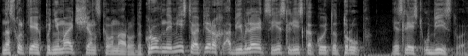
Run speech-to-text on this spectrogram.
насколько я их понимаю, чеченского народа. Кровная месть, во-первых, объявляется, если есть какой-то труп если есть убийство.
